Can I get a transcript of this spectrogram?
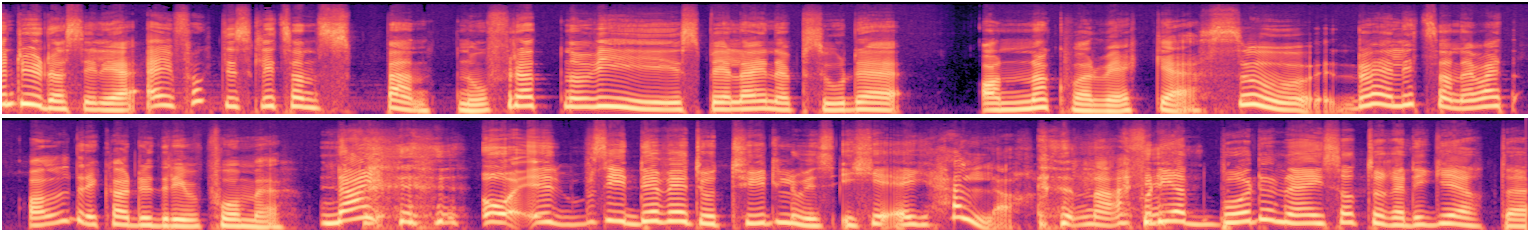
Men du da, Silje, jeg er faktisk litt sånn spent nå, for at når vi spiller inn episode annenhver uke, så da er jeg litt sånn Jeg veit aldri hva du driver på med. Nei, og det vet jo tydeligvis ikke jeg heller. Nei. Fordi at både når jeg satt og redigerte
